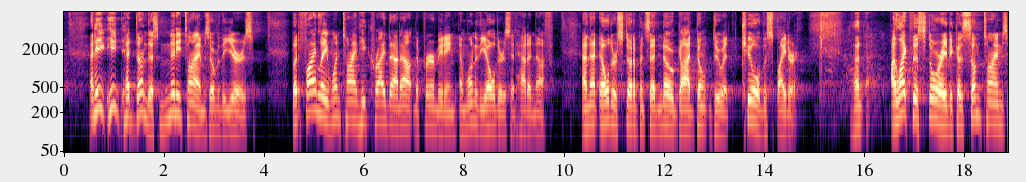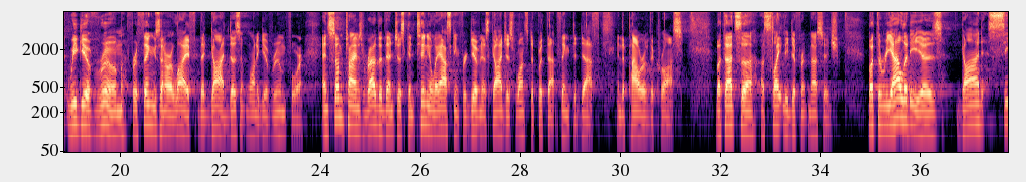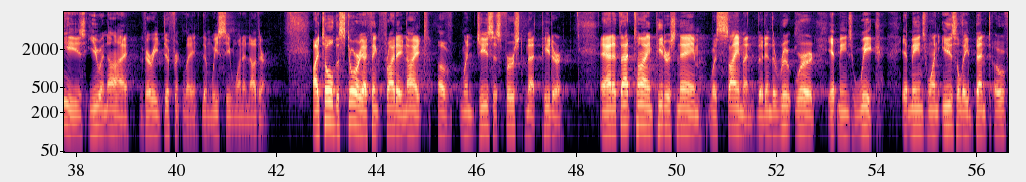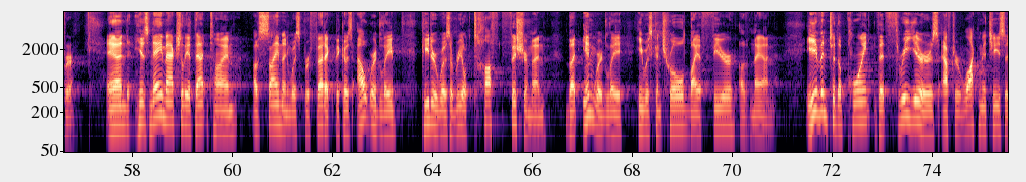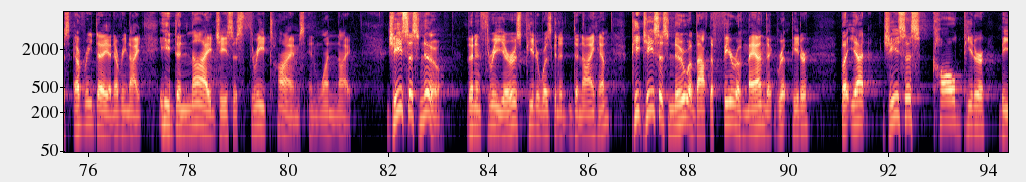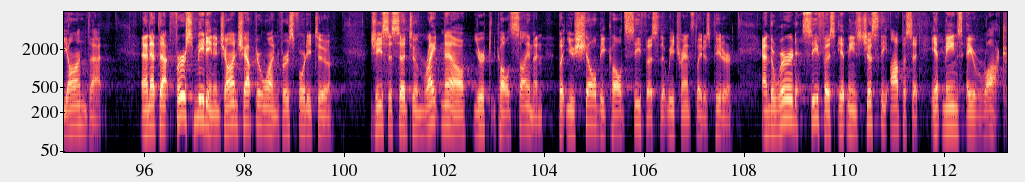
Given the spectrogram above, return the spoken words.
And he, he had done this many times over the years. But finally, one time he cried that out in the prayer meeting, and one of the elders had had enough. And that elder stood up and said, No, God, don't do it. Kill the spider. And I like this story because sometimes we give room for things in our life that God doesn't want to give room for. And sometimes, rather than just continually asking forgiveness, God just wants to put that thing to death in the power of the cross. But that's a, a slightly different message. But the reality is, God sees you and I very differently than we see one another. I told the story, I think, Friday night of when Jesus first met Peter. And at that time, Peter's name was Simon, that in the root word, it means weak. It means one easily bent over. And his name, actually, at that time of Simon was prophetic because outwardly, Peter was a real tough fisherman, but inwardly, he was controlled by a fear of man even to the point that three years after walking with Jesus every day and every night, he denied Jesus three times in one night. Jesus knew that in three years Peter was going to deny him. Jesus knew about the fear of man that gripped Peter, but yet Jesus called Peter beyond that. And at that first meeting in John chapter 1, verse 42, Jesus said to him, Right now you're called Simon, but you shall be called Cephas, that we translate as Peter. And the word Cephas, it means just the opposite. It means a rock.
